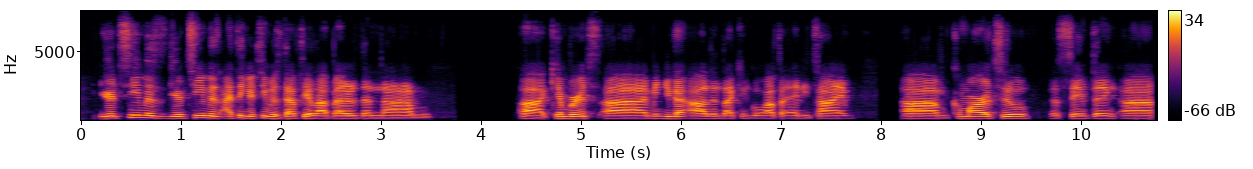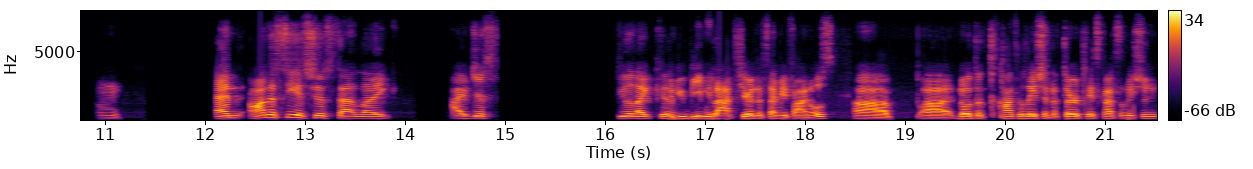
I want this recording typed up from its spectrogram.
your team is your team is. I think your team is definitely a lot better than um, uh, Kimbert's. Uh, I mean, you got Allen that can go off at any time. Um, Kamara too, the same thing. Um, and honestly, it's just that like I just feel like you beat me last year in the semifinals. Uh, uh, no, the consolation, the third place consolation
